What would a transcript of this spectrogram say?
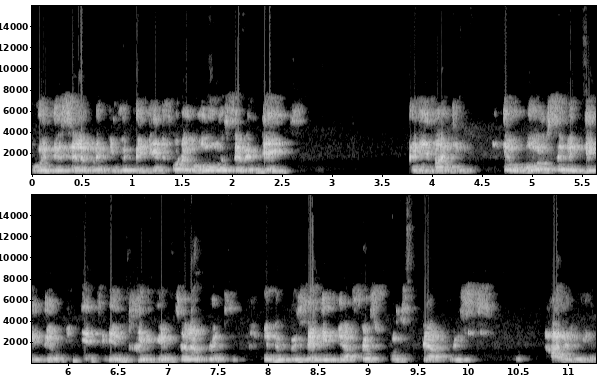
when they celebrate, even they do it for the whole seven days. Can you imagine? A whole seven days they'll be eating and drinking and celebrating and presenting their first fruits their priests. Hallelujah.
